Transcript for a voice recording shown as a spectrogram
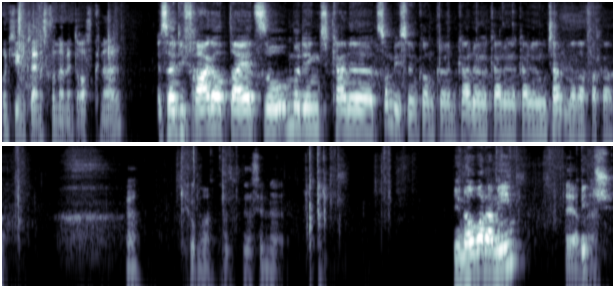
Und hier ein kleines Fundament drauf knallen? Ist halt die Frage, ob da jetzt so unbedingt keine Zombies hinkommen können. Keine, keine, keine Mutanten, Motherfucker. Guck mal, was ich da finde. You know what I mean? Ja, Bitch.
